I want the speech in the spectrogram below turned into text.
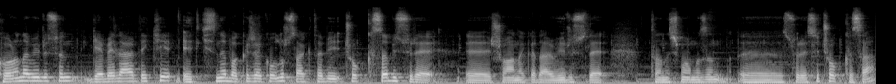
Koronavirüsün gebelerdeki etkisine bakacak olursak tabii çok kısa bir süre e, şu ana kadar virüsle tanışmamızın e, süresi çok kısa.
